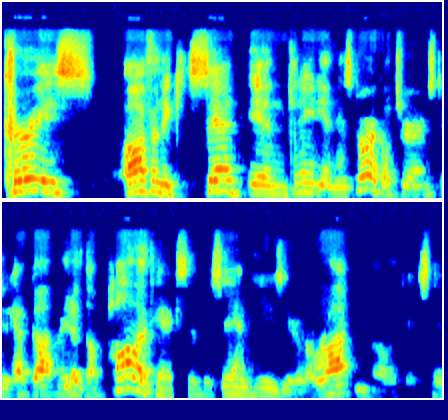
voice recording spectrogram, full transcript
Currie's often said in Canadian historical terms to have gotten rid of the politics of the Sam Hughes era, the rotten politics, the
